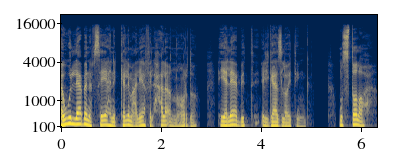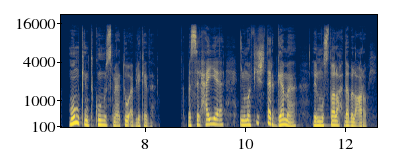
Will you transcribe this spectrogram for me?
أول لعبة نفسية هنتكلم عليها في الحلقة النهاردة هي لعبة ال gaslighting. مصطلح ممكن تكونوا سمعتوه قبل كده بس الحقيقة إنه مفيش ترجمة للمصطلح ده بالعربي.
